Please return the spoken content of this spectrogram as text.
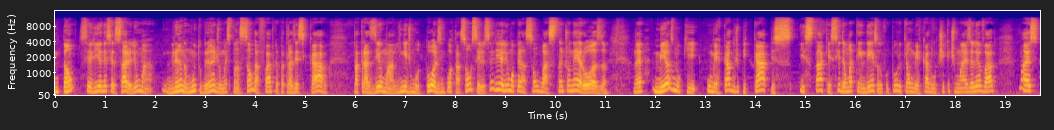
Então seria necessário ali uma grana muito grande, uma expansão da fábrica para trazer esse carro, para trazer uma linha de motores, importação, ou seja, seria ali uma operação bastante onerosa. Né? Mesmo que o mercado de picapes está aquecido, é uma tendência do futuro, que é um mercado, um ticket mais elevado, mas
